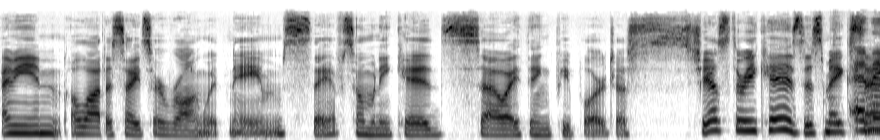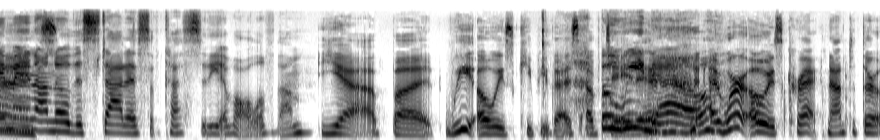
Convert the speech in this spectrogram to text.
I mean, a lot of sites are wrong with names. They have so many kids. So I think people are just, she has three kids. This makes And sense. And they may not know the status of custody of all of them. Yeah, but we always keep you guys updated. But we know. and we're always correct, not to throw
